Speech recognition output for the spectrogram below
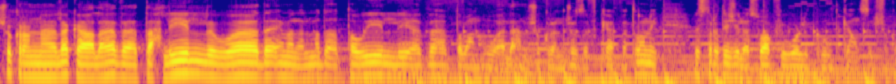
شكرا لك على هذا التحليل ودائما المدى الطويل للذهب طبعا هو الأهم. شكرا جوزيف كافتوني استراتيجي الأسواق في World Gold Council شكرا.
